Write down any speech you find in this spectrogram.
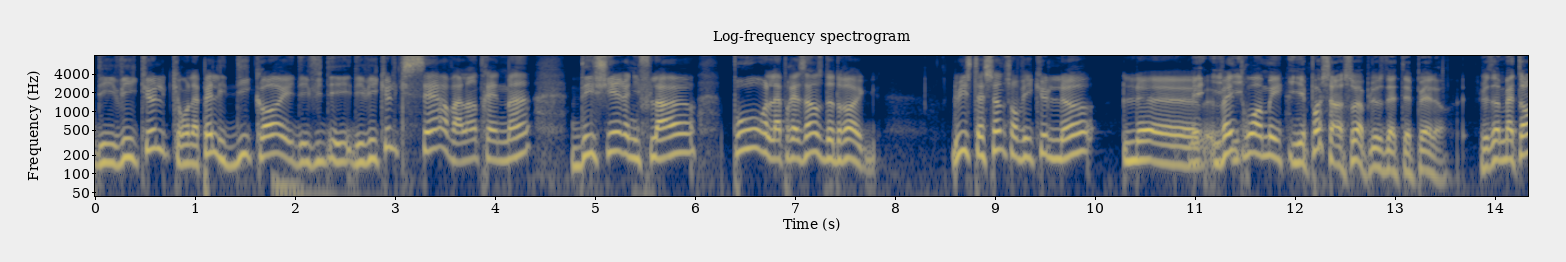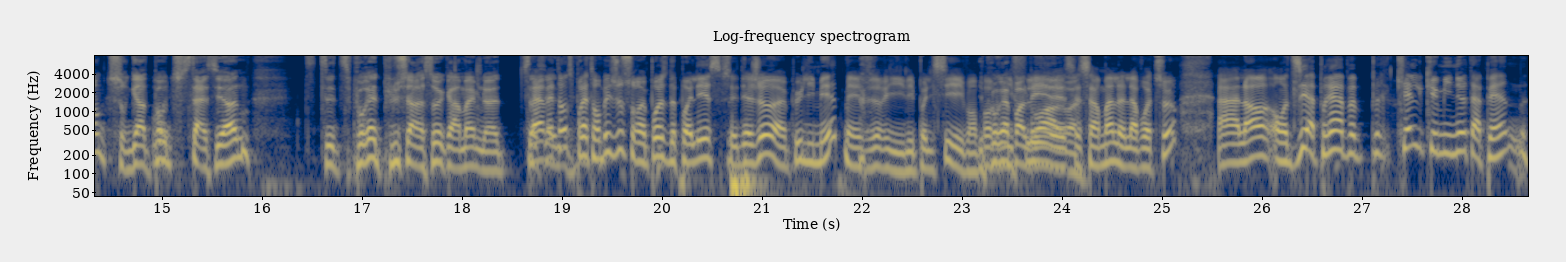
des véhicules qu'on appelle les decoys, des, vi- des- des véhicules qui servent à l'entraînement des chiens renifleurs pour la présence de drogue. Lui, il stationne son véhicule là le Mais il- 23 mai. Il est pas chanceux à plus d'ATP, là. Je veux dire, mettons que tu regardes pas Oui. où tu stationnes, tu, tu pourrais être plus chanceux quand même. Là. Ça, Ben, mettons, tu pourrais tomber juste sur un poste de police. C'est déjà un peu limite, mais je veux dire, ils- les policiers, ils vont Ils pas ouais. nécessairement la voiture. Alors, on dit après à peu près quelques minutes à peine,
